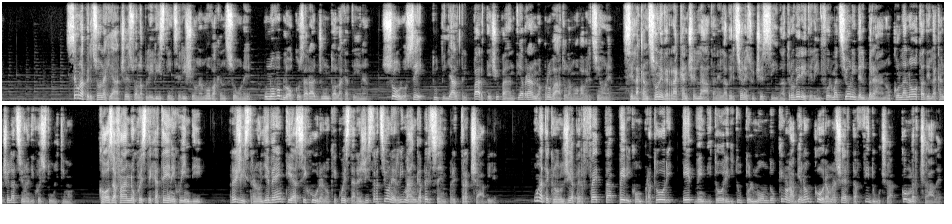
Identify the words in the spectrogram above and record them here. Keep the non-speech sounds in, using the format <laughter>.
Se una persona che ha accesso alla playlist inserisce una nuova canzone, un nuovo blocco sarà aggiunto alla catena, solo se tutti gli altri partecipanti avranno approvato la nuova versione. Se la canzone verrà cancellata nella versione successiva, troverete le informazioni del brano con la nota della cancellazione di quest'ultimo. Cosa fanno queste catene quindi? Registrano gli eventi e assicurano che questa registrazione rimanga per sempre tracciabile. Una tecnologia perfetta per i compratori e venditori di tutto il mondo che non abbiano ancora una certa fiducia commerciale.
